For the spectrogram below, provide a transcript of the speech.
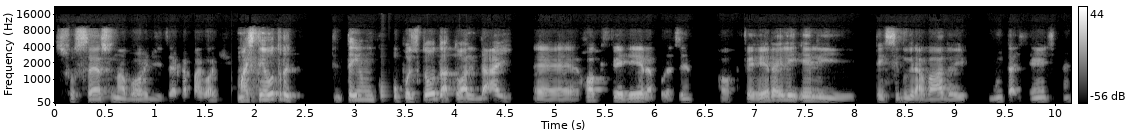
sucesso na voz de Zeca Pagodinho. Mas tem outro, tem um compositor da atualidade, é, Rock Ferreira, por exemplo. Rock Ferreira, ele, ele tem sido gravado aí muita gente, né?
